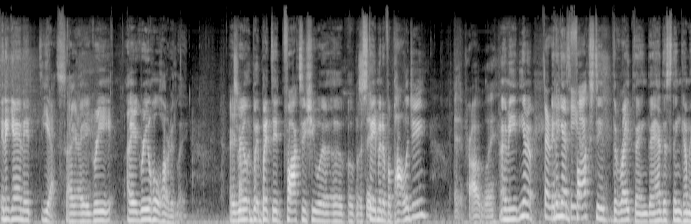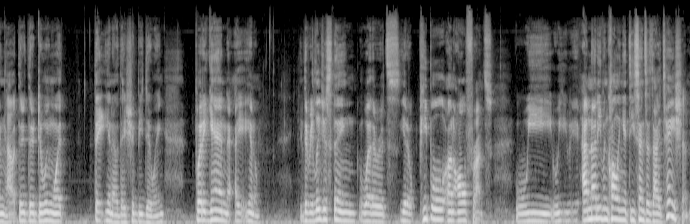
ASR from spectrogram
and again, it yes, I, I agree. I agree wholeheartedly. I agree, but but did Fox issue a, a, a, a statement of apology? eh, probably. I mean, you know, and again, see Fox did the right thing. They had this thing coming out. They're they're doing what they you know they should be doing. But again, I you know, the religious thing, whether it's you know people on all fronts. We, we I'm not even calling it desensitization.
